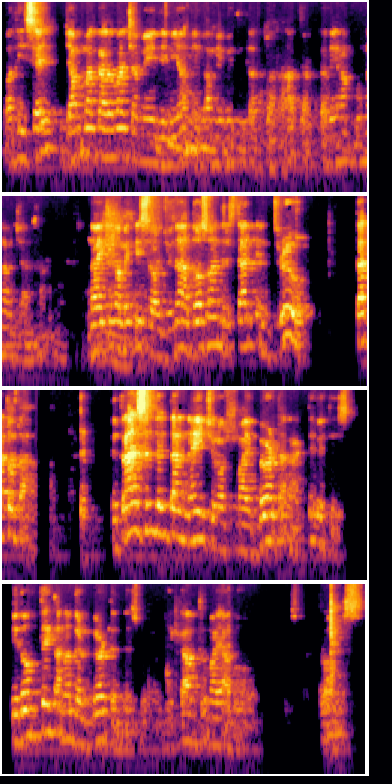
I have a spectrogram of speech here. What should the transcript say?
what he said, Jamma karma chame divyam evamiviti tattvara tattadeham punarjana. Naikinamiti Arjuna, those who understand in truth, tattva, the transcendental nature of my birth and activities they don't take another burden this world. They come to my abode. Promise.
